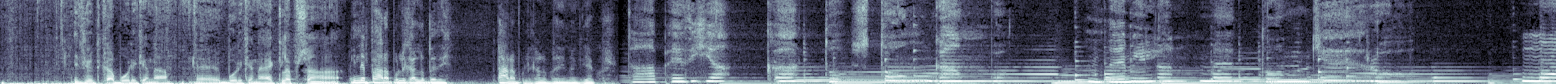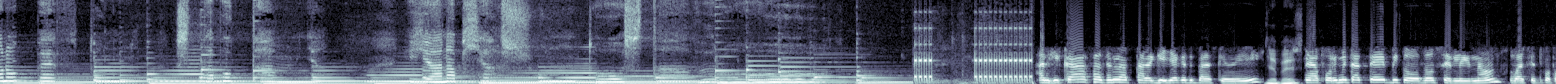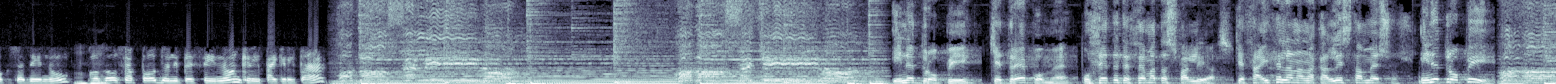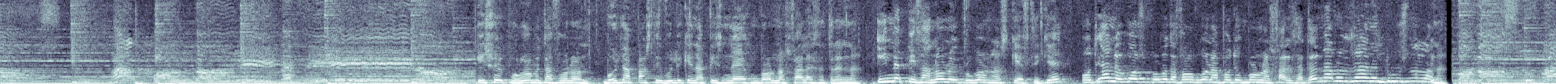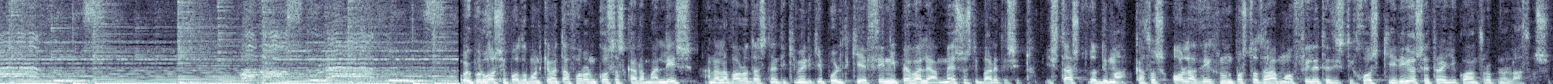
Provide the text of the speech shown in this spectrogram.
ιδιωτικά μπορεί και, να, ε, μπορεί και να έκλαψα. Είναι πάρα πολύ καλό παιδί. Πάρα πολύ καλό παιδί είναι ο Κυριάκος. Τα παιδιά κάτω στον κάμπο δεν μιλάν με τον καιρό μόνο πέφτουν στα ποτάμια για να πιάσουν το σταυρό Αρχικά θα ήθελα παραγγελιά για την Παρασκευή. Για πες. Με αφορμή τα τέμπη το οδό Ελλήνων, του Βασίλη Παπακοσταντίνου, οδός απόντων υπευθύνων κλπ. κλπ. Οδός Ελλήνων, οδός εκείνων Είναι ντροπή και ντρέπομαι που θέτετε θέματα ασφαλείας. Και θα ήθελα να ανακαλέσετε αμέσω. Είναι ντροπή. Οδός Είσαι ο Υπουργός Μεταφορών. Μπορεί να πας στη Βουλή και να πεις ναι, έχουν πρόβλημα ασφάλεια στα τρένα. Είναι πιθανόν ο Υπουργός να σκέφτηκε ότι αν εγώ ως Υπουργός Μεταφορών βγω να πω ότι έχουν πρόβλημα ασφάλεια στα τρένα, αύριο τα τρένα δεν λειτουργούν στην Ελλάδα. Οδός του πάθους, οδός του λάθους Ο Υπουργός Υποδομών και Μεταφορών Κώστας Καραμαλής, αναλαμβάνοντας την αντικειμενική πολιτική ευθύνη, υπέβαλε αμέσως την παρέτησή του. Η στάση του τον τιμά, καθώς όλα δείχνουν πως το δράμα οφείλεται δυστυχώς κυρίως σε τραγικό ανθρώπινο λάθος.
